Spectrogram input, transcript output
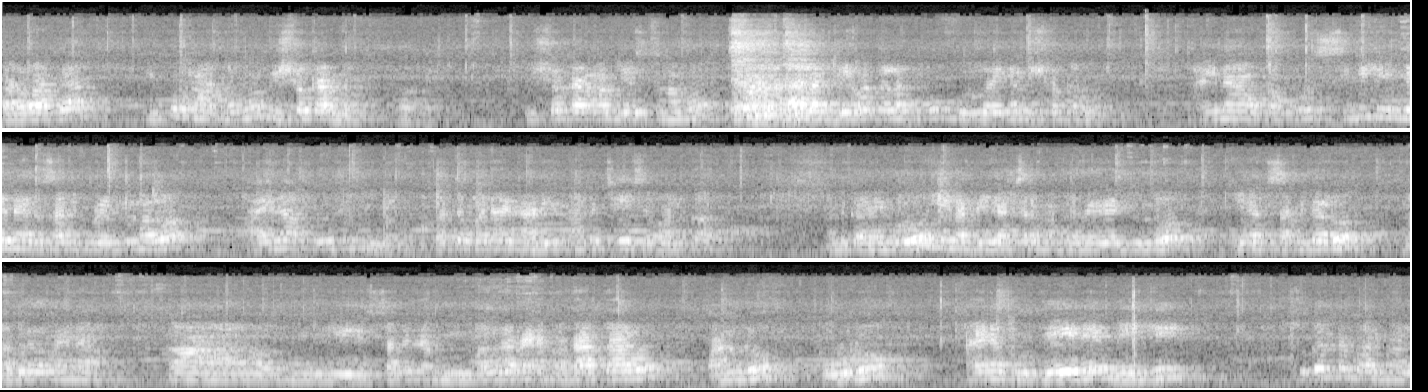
తర్వాత ఇప్పుడు మాత్రము విశ్వకర్మ. విశ్వకర్మ చేస్తున్నాము. దేవతలకు గురువైన విశ్వకర్మ. ఆయన ఒకప్పుడు సివిల్ ఇంజనీర్ సార్ ఇప్పుడు ఎట్లున్నారో ఆయన అప్పుడు సివిల్ ఇంజనీర్ పెద్ద ఆయన అడిగినాక చేసేవాళ్ళు కాదు. అందుకని ఇప్పుడు ఈయన బీజాక్షర మంత్రం ఏదైతే ఉందో ఈయన సమిధలు మధురమైన ఈ సమిధ మధురమైన పదార్థాలు పండ్లు పూలు ఆయనకు తేనె నెయ్యి సుగంధ పరిమళ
